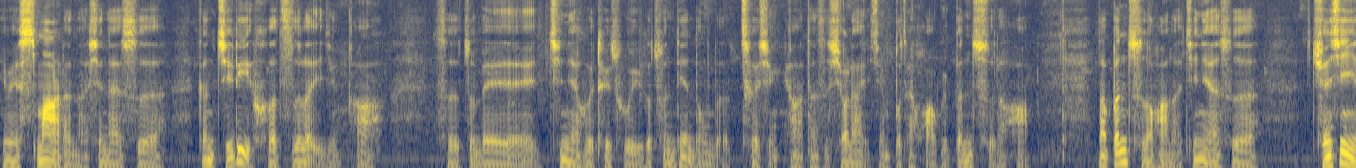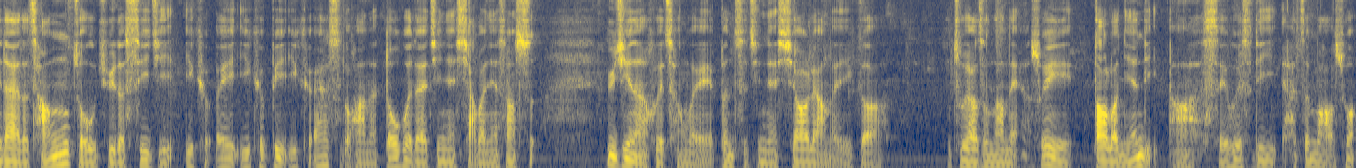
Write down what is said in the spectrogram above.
因为 Smart 呢现在是跟吉利合资了，已经啊，是准备今年会推出一个纯电动的车型啊，但是销量已经不再划归奔驰了啊。那奔驰的话呢，今年是全新一代的长轴距的 C 级 EQA、EQB、EQS 的话呢，都会在今年下半年上市。预计呢会成为奔驰今年销量的一个主要增长点，所以到了年底啊，谁会是第一还真不好说。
